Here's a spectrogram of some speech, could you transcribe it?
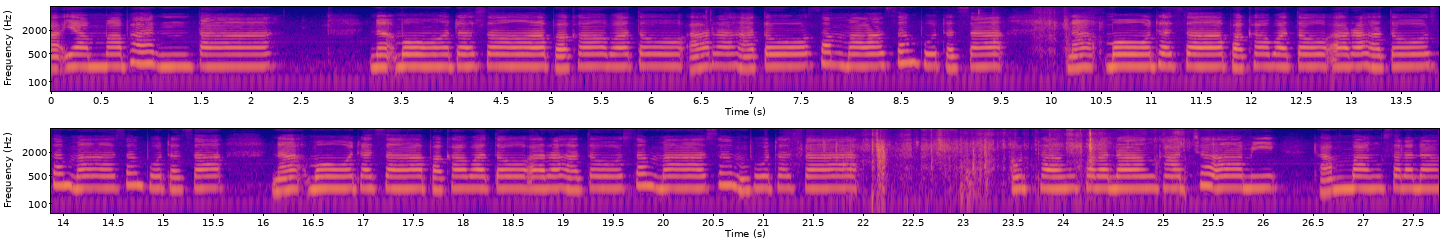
อะยัมมพันตานะโมตัสสะภะคะวะโต อะระหะโต สัมมาสัมพุทธัสสะนะโมตัสสะภะคะวะโต อะระหะโต สัมมาสัมพุทธัสสะนะโมตัสสะภะคะวะโตอะระหะโตสัมมาสัมพุทธัสสะ พุทธังสรณังคัจฉามิธัมมังสรณัง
